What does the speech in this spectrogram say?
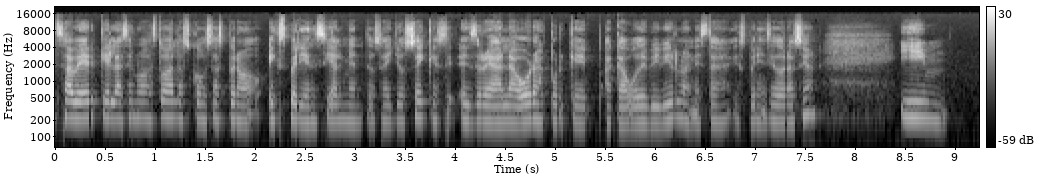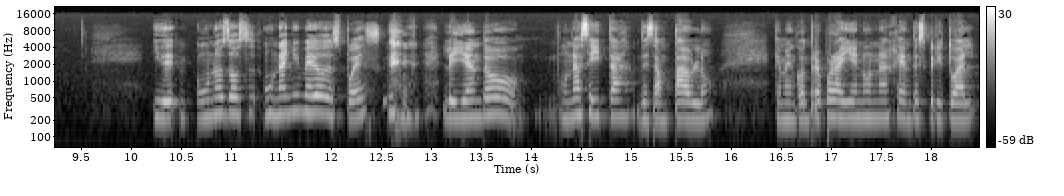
saber que Él hace nuevas todas las cosas, pero experiencialmente, o sea, yo sé que es, real ahora porque acabo de vivirlo en esta experiencia de oración. Y, y unos dos, un año y medio después, leyendo una cita de San Pablo, que me encontré por ahí en una agenda espiritual,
